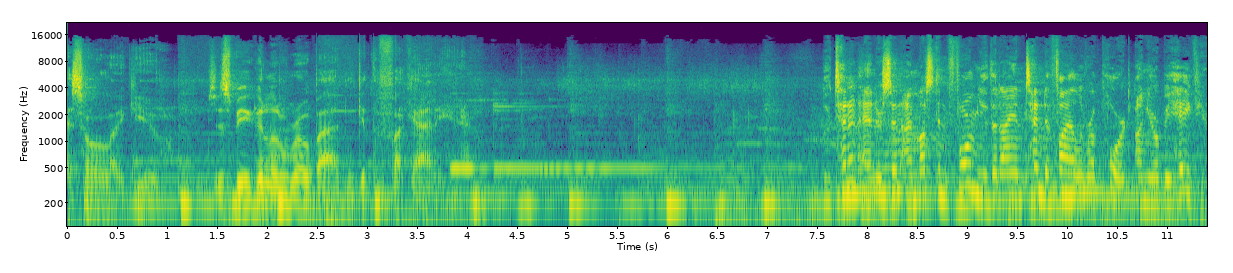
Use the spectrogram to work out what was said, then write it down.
asshole like you. Just be a good little robot and get the fuck out of here. Lieutenant Anderson, I must inform you that I intend to file a report on your behavior.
